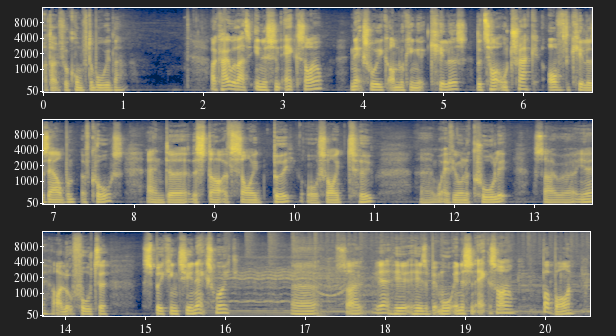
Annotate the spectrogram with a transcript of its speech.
I don't feel comfortable with that. Okay, well, that's Innocent Exile. Next week, I'm looking at Killers, the title track of the Killers album, of course, and uh, the start of side B or side two, uh, whatever you want to call it. So, uh, yeah, I look forward to speaking to you next week. Uh, so, yeah, here, here's a bit more Innocent Exile. Bye bye.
